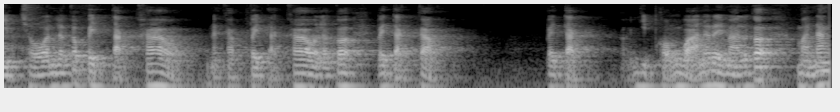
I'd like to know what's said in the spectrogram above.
หยิบช้อนแล้วก็ไปตักข้าวนะครับ ไปตักข้าวแล้วก็ไปตักกับ ไปตัก หยิบของหวานอะไรมา แล้วก็มานั่ง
